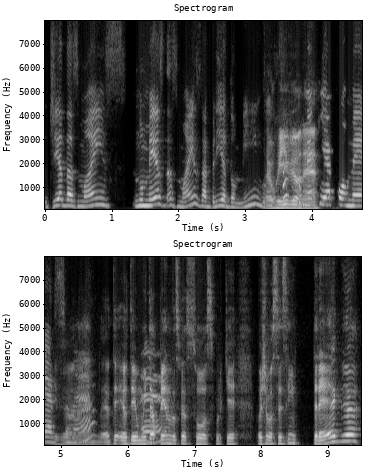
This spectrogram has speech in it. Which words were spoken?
dia das mães, no mês das mães, abria domingo. É horrível, como né? Como é que é comércio, horrível, né? né? Eu, te, eu, tenho muita é. pena das pessoas, porque, poxa, você se entrega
